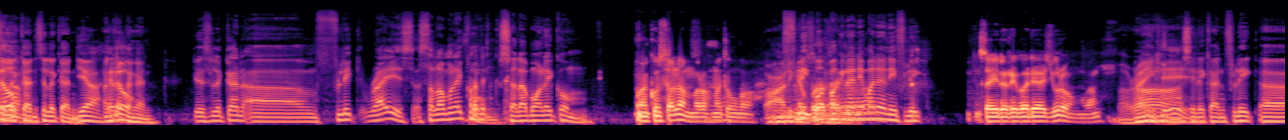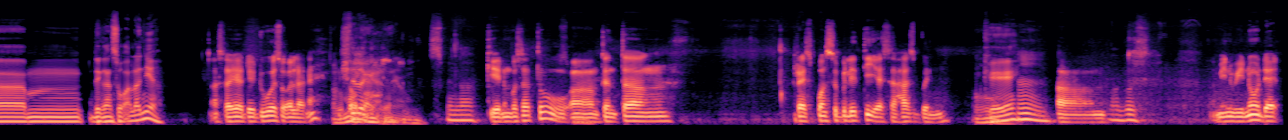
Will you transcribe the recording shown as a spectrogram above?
hello. silakan, silakan. Ya, angkat hello. tangan. Okay, silakan um, Flick Rais. Assalamualaikum. Assalamualaikum. Waalaikumsalam warahmatullahi Flick, buat panggilan di mana ni Flick? Saya daripada Jurong bang. Alright. Ah, silakan Flick um, dengan soalannya. Ah, Saya ada dua soalan eh. Silakan. Bismillah. Okay, nombor satu um, tentang responsibility as a husband. Okey. Hmm, Um, bagus. I mean we know that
